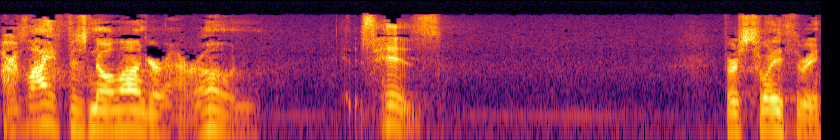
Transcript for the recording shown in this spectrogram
Our life is no longer our own, it is His. Verse 23.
